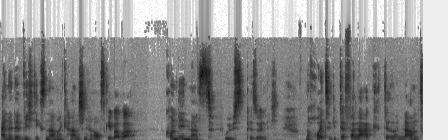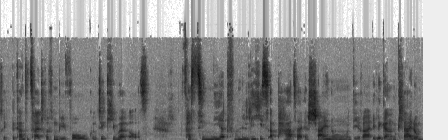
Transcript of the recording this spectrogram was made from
einer der wichtigsten amerikanischen Herausgeber war. Condé Nast höchstpersönlich. Noch heute gibt der Verlag, der seinen Namen trägt, bekannte Zeitschriften wie Vogue und GQ heraus. Fasziniert von Lees aparter Erscheinung und ihrer eleganten Kleidung,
